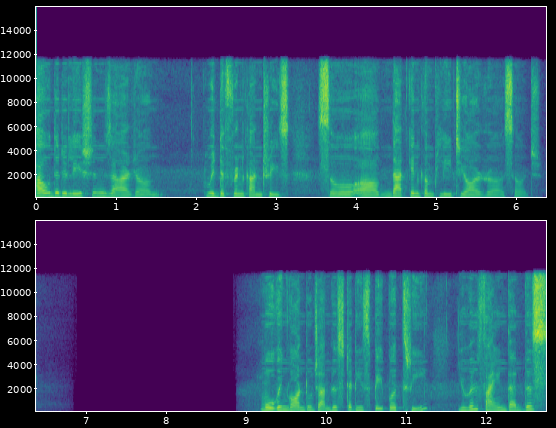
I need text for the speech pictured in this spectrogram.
how the relations are um, with different countries. So um, that can complete your uh, search. Moving on to General Studies paper 3, you will find that this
